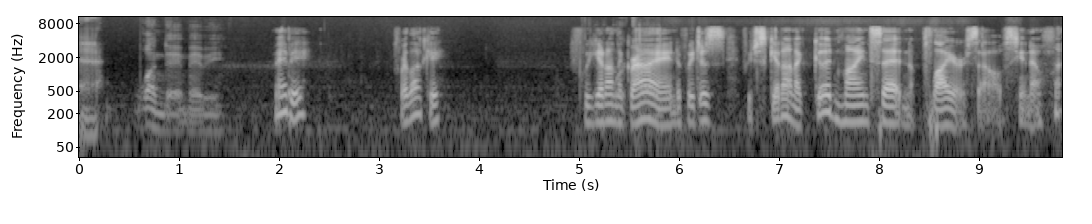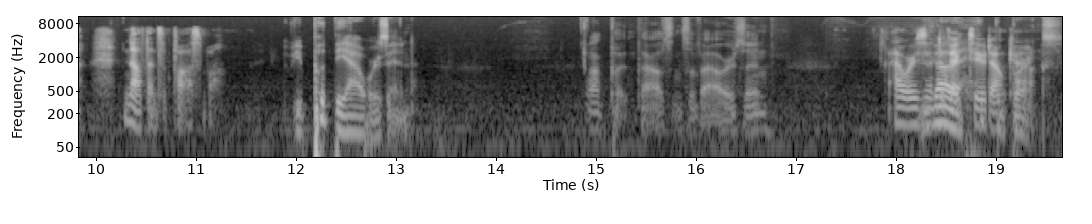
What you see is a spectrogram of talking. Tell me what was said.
Eh. one day maybe. Maybe, if we're lucky. If we get on the grind, if we just if we just get on a good mindset and apply ourselves, you know, nothing's impossible. If you put the hours in. I've put thousands of hours in. Hours You into Vic 2 don't count.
